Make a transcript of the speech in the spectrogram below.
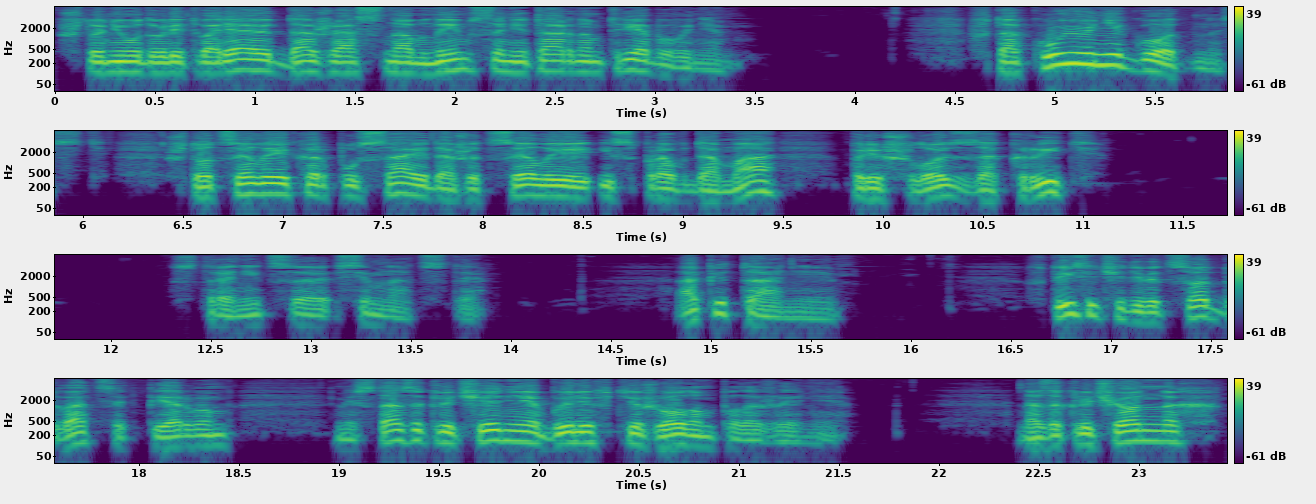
что не удовлетворяют даже основным санитарным требованиям в такую негодность, что целые корпуса и даже целые исправдома пришлось закрыть. Страница 17. О питании. В 1921 места заключения были в тяжелом положении. На заключенных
